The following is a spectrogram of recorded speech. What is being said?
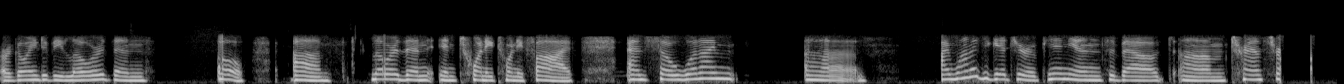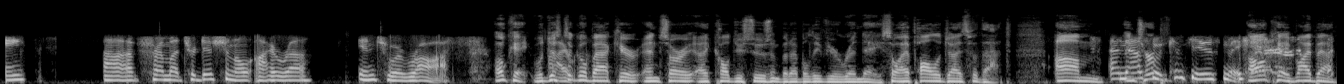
are going to be lower than oh, um, lower than in 2025. And so, what I'm uh, I wanted to get your opinions about um, transferring uh, from a traditional IRA into a Roth. Okay, well, just to go back here, and sorry, I called you Susan, but I believe you're Renee, so I apologize for that. Um, And that's terms- what confused me. Okay, my bad.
